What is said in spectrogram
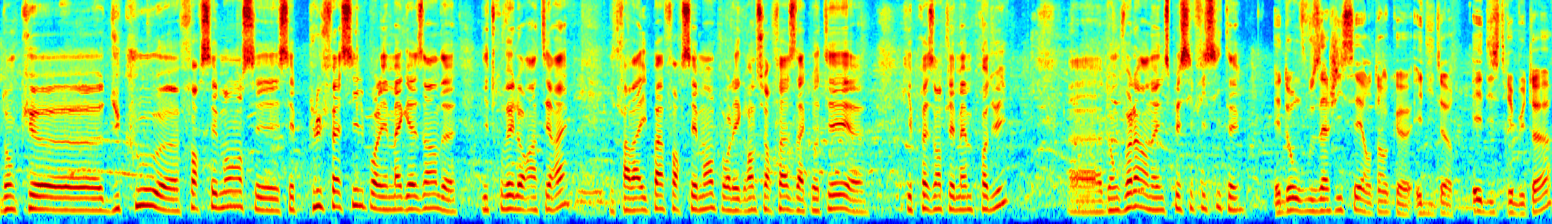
Donc euh, du coup euh, forcément c'est plus facile pour les magasins d'y trouver leur intérêt. Ils ne travaillent pas forcément pour les grandes surfaces d'à côté qui présentent les mêmes produits. Euh, donc voilà, on a une spécificité. Et donc vous agissez en tant qu'éditeur et distributeur.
